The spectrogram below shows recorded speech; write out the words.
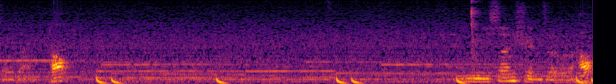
抽一下，好，女生选择，好。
